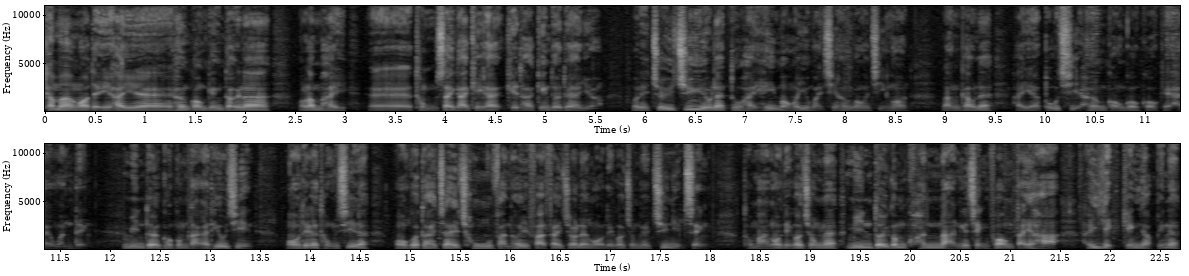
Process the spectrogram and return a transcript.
咁啊，我哋係誒香港警隊啦，我諗係誒同世界其他其他警隊都一樣，我哋最主要咧都係希望可以維持香港嘅治安，能夠咧係啊保持香港嗰個嘅係穩定。面對一個咁大嘅挑戰。我哋嘅同事呢，我覺得係真係充分可以發揮咗呢我哋嗰種嘅專業性，同埋我哋嗰種呢面對咁困難嘅情況底下，喺逆境入邊呢，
